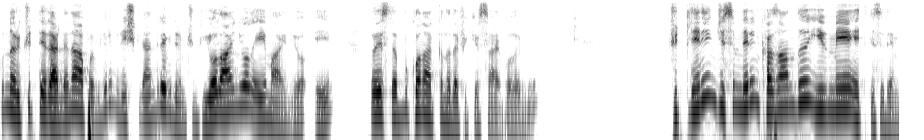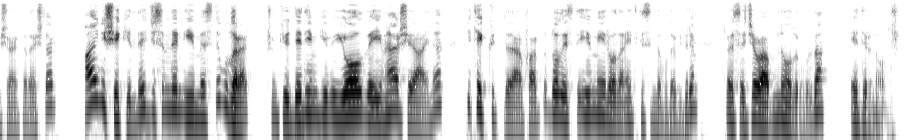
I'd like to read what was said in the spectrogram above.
Bunları kütlelerle ne yapabilirim? İlişkilendirebilirim. Çünkü yol aynı yol, eğim aynı yol, eğim. Dolayısıyla bu konu hakkında da fikir sahibi olabilirim. Kütlenin cisimlerin kazandığı ivmeye etkisi demiş arkadaşlar. Aynı şekilde cisimlerin ivmesini bularak, çünkü dediğim gibi yol ve eğim her şey aynı, bir tek kütleler farklı. Dolayısıyla ivmeyle olan etkisini de bulabilirim. Dolayısıyla cevabım ne olur burada? Edirne olur.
